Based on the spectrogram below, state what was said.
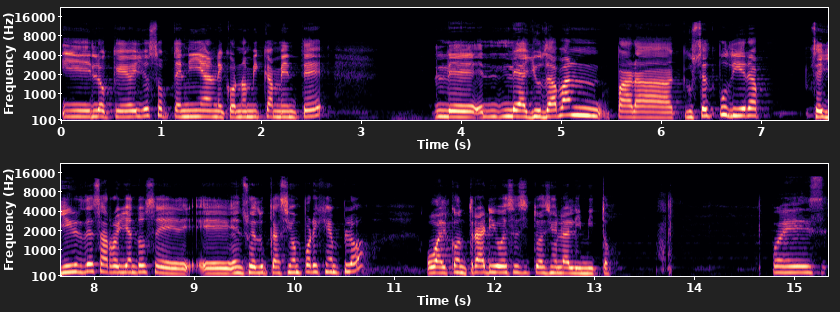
y lo que ellos obtenían económicamente le, le ayudaban para que usted pudiera seguir desarrollándose eh, en su educación, por ejemplo, o al contrario, esa situación la limitó? Pues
